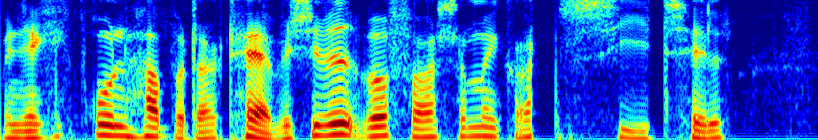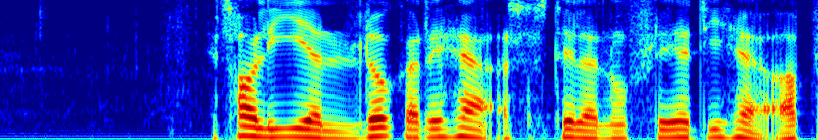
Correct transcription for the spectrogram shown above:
Men jeg kan ikke bruge en hopperdoct her. Hvis I ved hvorfor, så må I godt sige til. Jeg tror lige, jeg lukker det her, og så stiller jeg nogle flere af de her op.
